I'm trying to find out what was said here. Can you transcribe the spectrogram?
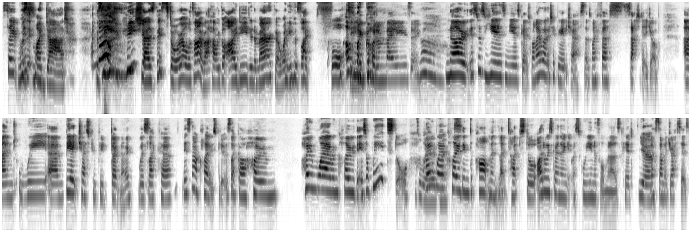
So Was this, it my dad? No! he, he shares this story all the time about how he got ID'd in America when he was like 40. Oh my god, amazing. No, this was years and years ago. So when I worked at BHS. that was my first Saturday job. And we, um, BHS, people who don't know, was like a, it's now closed, but it was like a home, homeware and clothing. It's a weird store. It's a weird homeware mix. clothing department like type store. I'd always go in there and get my school uniform when I was a kid, my summer dresses.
